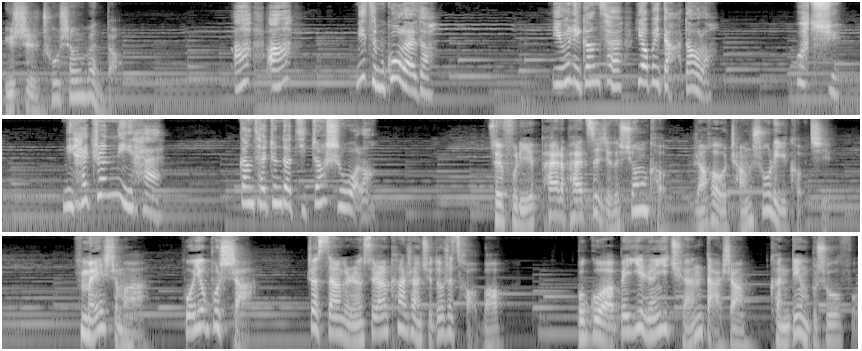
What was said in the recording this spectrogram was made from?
于是出声问道：“啊啊，你怎么过来的？”以为你刚才要被打到了，我去，你还真厉害，刚才真的紧张死我了。崔福离拍了拍自己的胸口，然后长舒了一口气。没什么啊，我又不傻。这三个人虽然看上去都是草包，不过被一人一拳打伤肯定不舒服，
